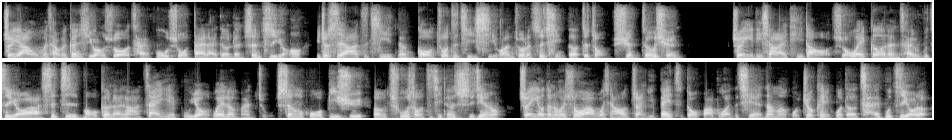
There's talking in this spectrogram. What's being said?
所以啊，我们才会更希望说，财富所带来的人生自由哦，也就是啊，自己能够做自己喜欢做的事情的这种选择权。所以底下来提到哦，所谓个人财富自由啊，是指某个人啊，再也不用为了满足生活必须而出售自己的时间哦。所以有的人会说啊，我想要赚一辈子都花不完的钱，那么我就可以获得财富自由了。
